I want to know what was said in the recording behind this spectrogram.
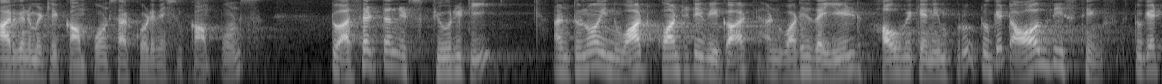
organometallic compounds or coordination compounds to ascertain its purity and to know in what quantity we got and what is the yield, how we can improve to get all these things to get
